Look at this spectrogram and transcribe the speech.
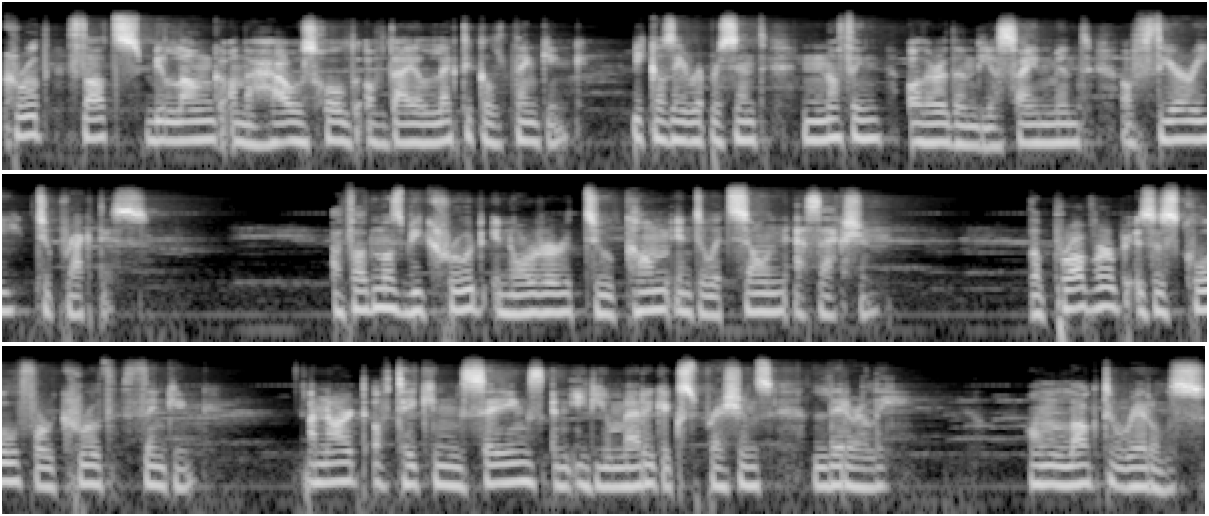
Crude thoughts belong on the household of dialectical thinking because they represent nothing other than the assignment of theory to practice. A thought must be crude in order to come into its own as action. The proverb is a school for crude thinking, an art of taking sayings and idiomatic expressions literally, unlocked riddles,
